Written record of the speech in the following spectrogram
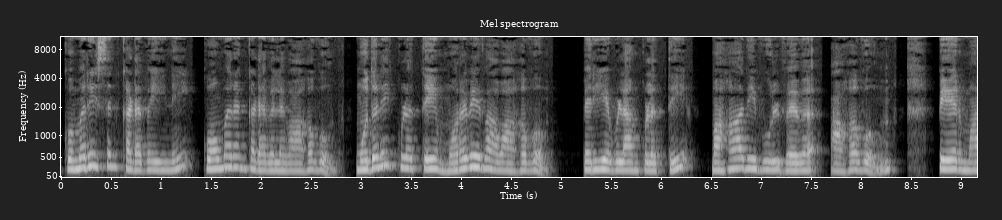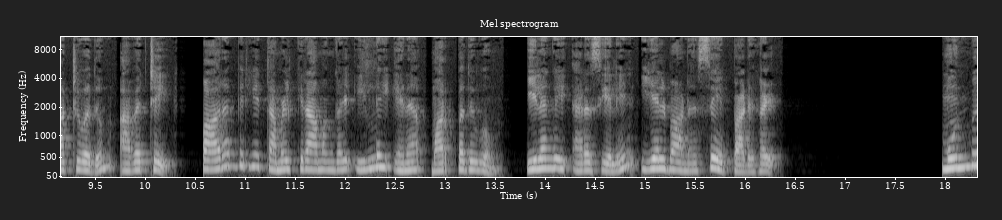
குமரேசன் கடவையினை கோமரங்கடவலவாகவும் முதலை குளத்தை மொரவேவாவாகவும் பெரிய விளாங்குளத்தை மகாதிவூல்வெவ ஆகவும் பெயர் மாற்றுவதும் அவற்றை பாரம்பரிய தமிழ் கிராமங்கள் இல்லை என மறுப்பதுவும் இலங்கை அரசியலின் இயல்பான செயற்பாடுகள். முன்பு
